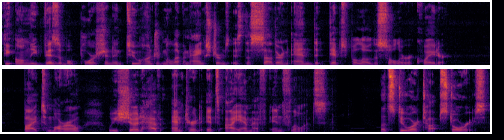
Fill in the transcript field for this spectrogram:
The only visible portion in 211 angstroms is the southern end that dips below the solar equator. By tomorrow, we should have entered its IMF influence. Let's do our top stories.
